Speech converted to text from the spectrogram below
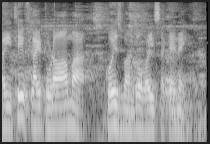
અહીંથી ફ્લાઇટ ઉડાવવામાં કોઈ જ વાંધો હોઈ શકે નહીં.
